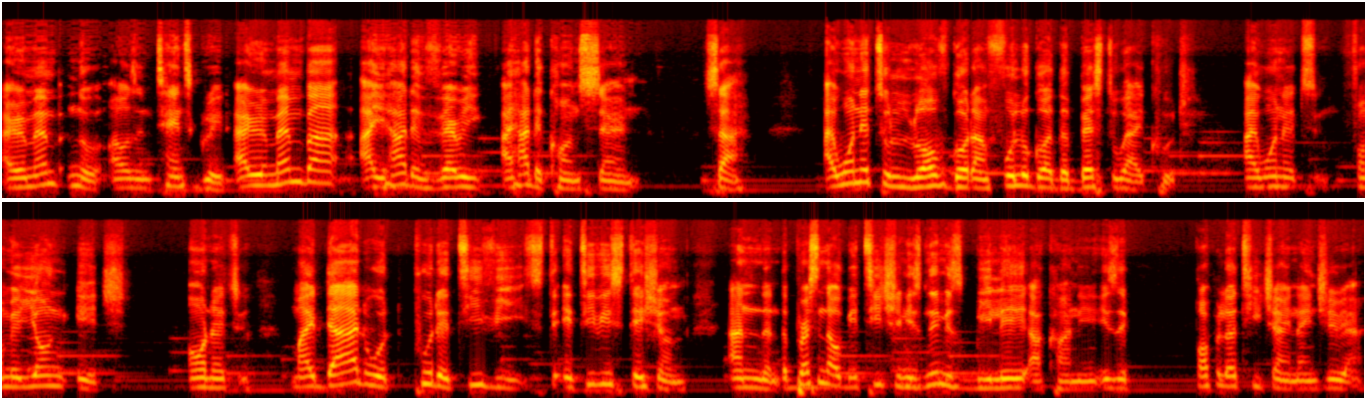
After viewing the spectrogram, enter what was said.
I remember, no, I was in 10th grade. I remember I had a very, I had a concern. Sir, I wanted to love God and follow God the best way I could. I wanted to, from a young age. I wanted to. My dad would put a TV, a TV station, and the person that would be teaching, his name is Bile Akani, is a popular teacher in Nigeria.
